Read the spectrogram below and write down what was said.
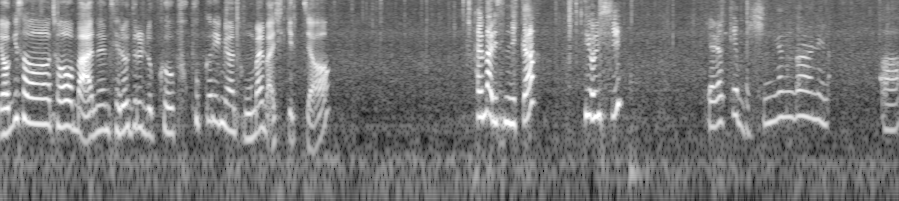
여기서 저 많은 재료들을 넣고 푹푹 끓이면 정말 맛있겠죠? 할 말 있습니까? 희연 씨? 이렇게 맛있는 거는 어,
